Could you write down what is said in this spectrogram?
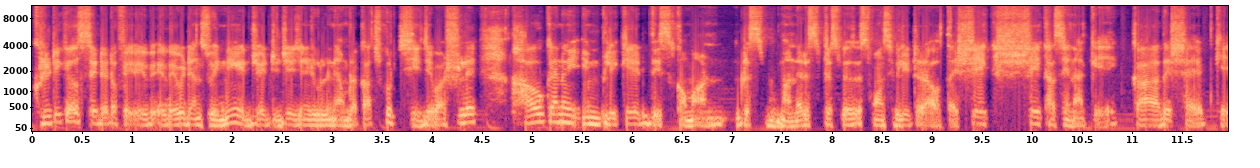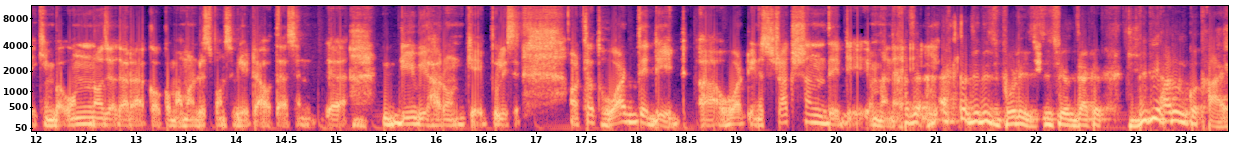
critical set of evidence we need যে যে জিনিসগুলো নিয়ে আমরা কাজ করছি যে আসলে how can we implicate this command মানে রেসপন্সিবিলিটির আওতায় শেখ শেখ হাসিনাকে কাদের সাহেবকে কিংবা অন্য যা- যারা কমান্ড রেসপন্সিবিলিটির আওতায় আছেন ডিবি হারুনকে পুলিশের। অর্থাৎ what they did what instruction মানে আচ্ছা একটা জিনিস বলি দিদি হারুন কোথায়?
